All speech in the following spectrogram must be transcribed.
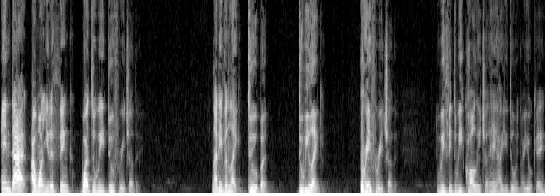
in that, I want you to think what do we do for each other? Not even like do, but do we like pray for each other? Do we think, do we call each other, hey, how you doing? Are you okay?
